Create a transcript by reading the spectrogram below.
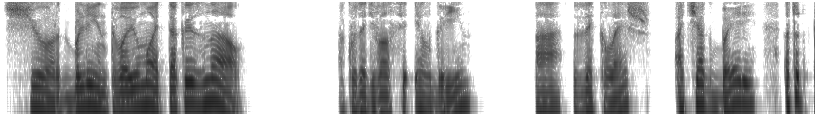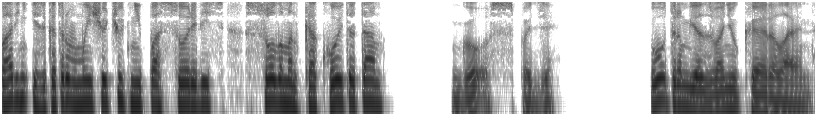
«Черт, блин, твою мать, так и знал!» А куда девался Эл Грин? А The Clash? А Чак Берри, а тот парень, из-за которого мы еще чуть не поссорились, Соломон какой-то там...» «Господи!» Утром я звоню Кэролайн.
